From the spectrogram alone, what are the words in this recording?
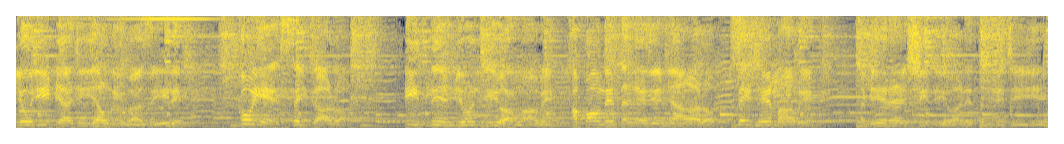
မြို့ကြီးပြကြီးရောက်နေပါစေတဲ့ကိုယ့်ရဲ့စိတ်ကတော့ဤသင်ပြုံးကြီးရမှာပဲအပေါင်းတဲ့တငယ်ချင်းများကတော့စိတ်ထဲမှာပဲအမြဲတမ်းရှိနေပါလေတငယ်ချင်းရင်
